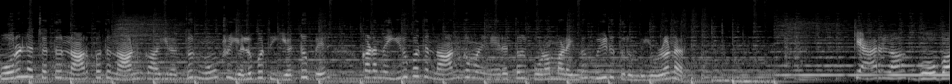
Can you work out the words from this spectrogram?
ஒரு லட்சத்து நாற்பத்து நான்காயிரத்து நூற்று எழுபத்தி எட்டு பேர் கடந்த இருபத்தி நான்கு மணி நேரத்தில் குணமடைந்து வீடு திரும்பியுள்ளனர். கேரளா கோவா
